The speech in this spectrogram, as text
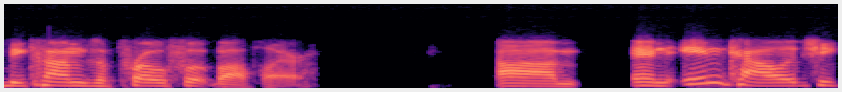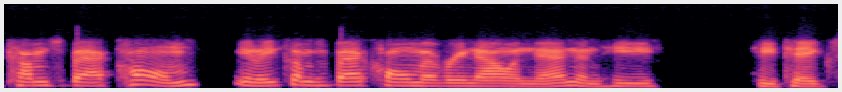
becomes a pro football player. Um, and in college he comes back home you know he comes back home every now and then and he he takes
